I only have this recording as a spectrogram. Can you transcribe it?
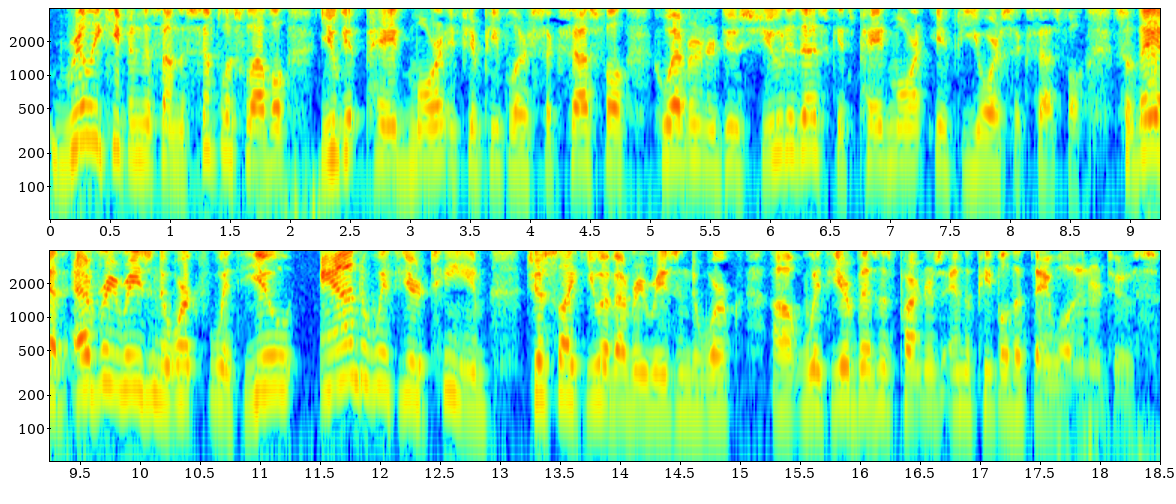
really keeping this on the simplest level. You get paid more if your people are successful. Whoever introduced you to this gets paid more if you're successful. So they have every reason to work with you and with your team, just like you have every reason to work uh, with your business partners and the people that they will introduce.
